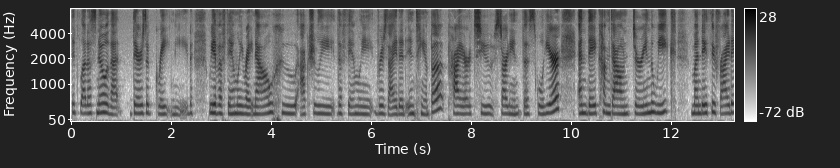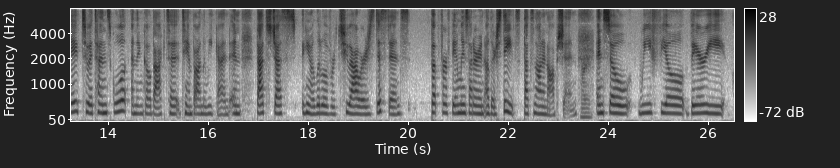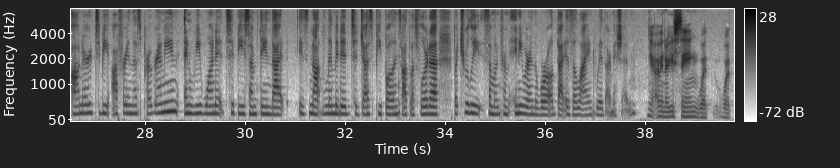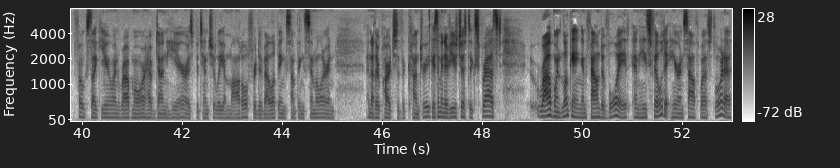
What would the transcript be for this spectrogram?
it let us know that there's a great need. We have a family right now who actually the family resided in Tampa prior to starting the school year and they come down during the week Monday through Friday to attend school and then go back to Tampa on the weekend and that's just you know a little over 2 hours distance but for families that are in other states that's not an option. Right. and so we feel very honored to be offering this programming and we want it to be something that is not limited to just people in southwest florida but truly someone from anywhere in the world that is aligned with our mission. Yeah i mean are you seeing what what folks like you and rob moher have done here as potentially a model for developing something similar in in other parts of the country? Because i mean if you've just expressed Rob went looking and found a void, and he's filled it here in Southwest Florida.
